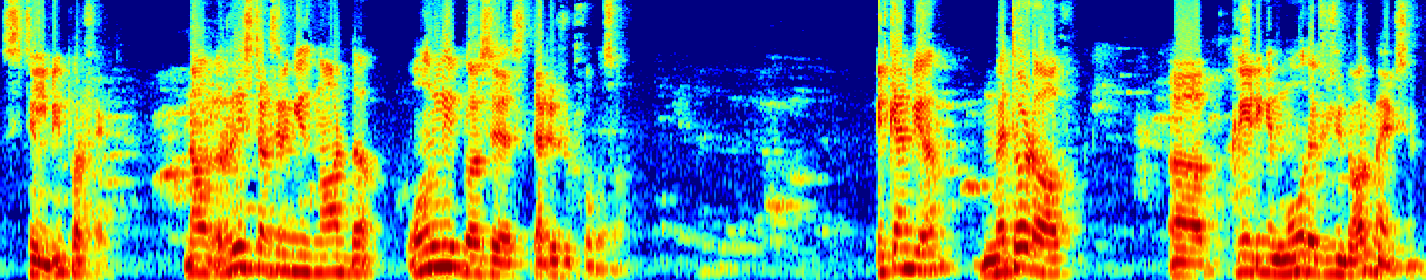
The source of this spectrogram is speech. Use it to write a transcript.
still be perfect. Now, restructuring is not the only process that you should focus on. It can be a method of uh, creating a more efficient organization.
